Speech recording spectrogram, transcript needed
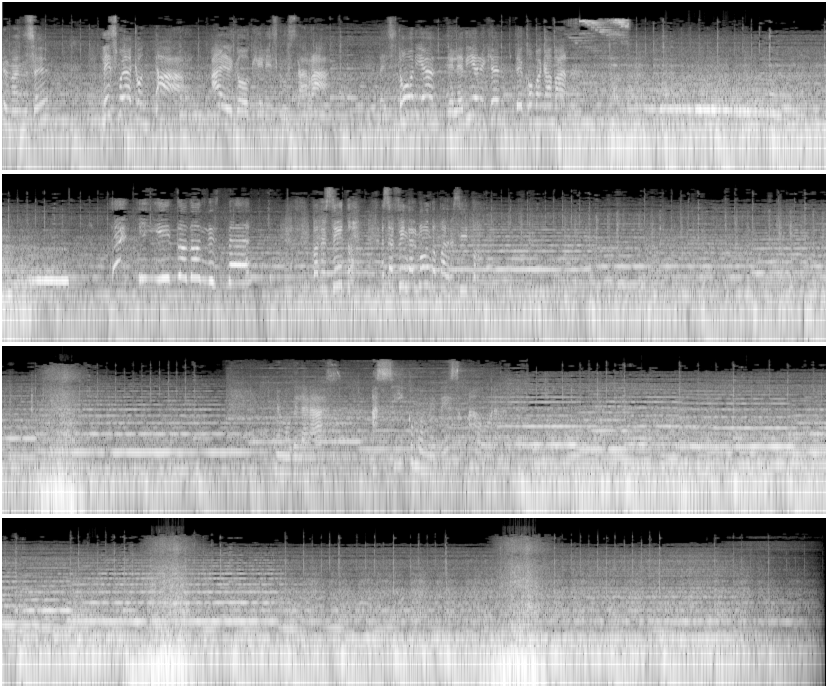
cálmense. Les voy a contar algo que les gustará. La historia de la Virgen de Copacabana. Hijito, ¿dónde estás? Padrecito, es el fin del mundo, padrecito. Me modelarás así como me ves ahora.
